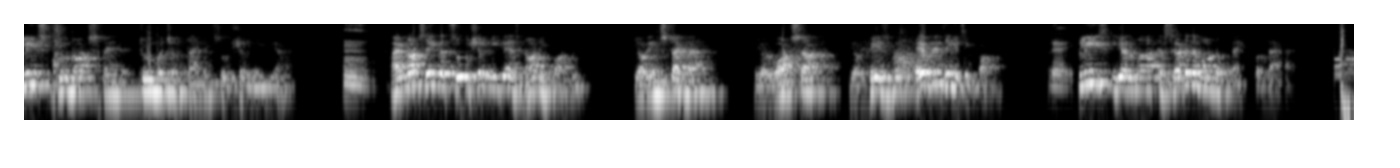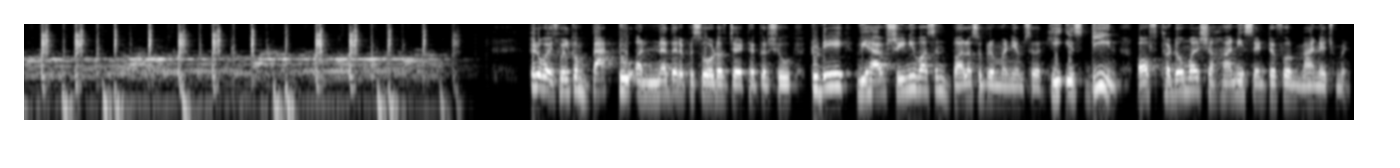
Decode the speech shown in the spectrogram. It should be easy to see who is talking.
Speaker 1: please do not spend too much of time in social media.
Speaker 2: Hmm.
Speaker 1: I'm not saying that social media is not important. Your Instagram, your WhatsApp, your Facebook, everything is important.
Speaker 2: Right.
Speaker 1: Please earmark a certain amount of time for that.
Speaker 2: Hello guys, welcome back to another episode of Jay Thakkar Show. Today we have Srinivasan Balasubramanian sir. He is Dean of Thadomal Shahani Center for Management.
